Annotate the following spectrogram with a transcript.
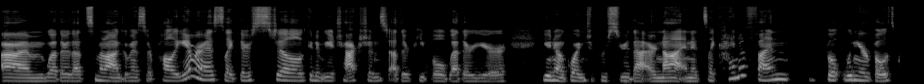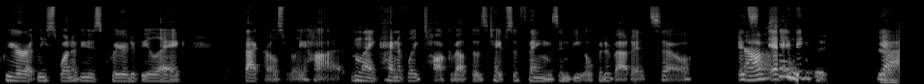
um whether that's monogamous or polyamorous like there's still going to be attractions to other people whether you're you know going to pursue that or not and it's like kind of fun but when you're both queer at least one of you is queer to be like that girl's really hot and like kind of like talk about those types of things and be open about it so it's Absolutely. i think yeah. yeah.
